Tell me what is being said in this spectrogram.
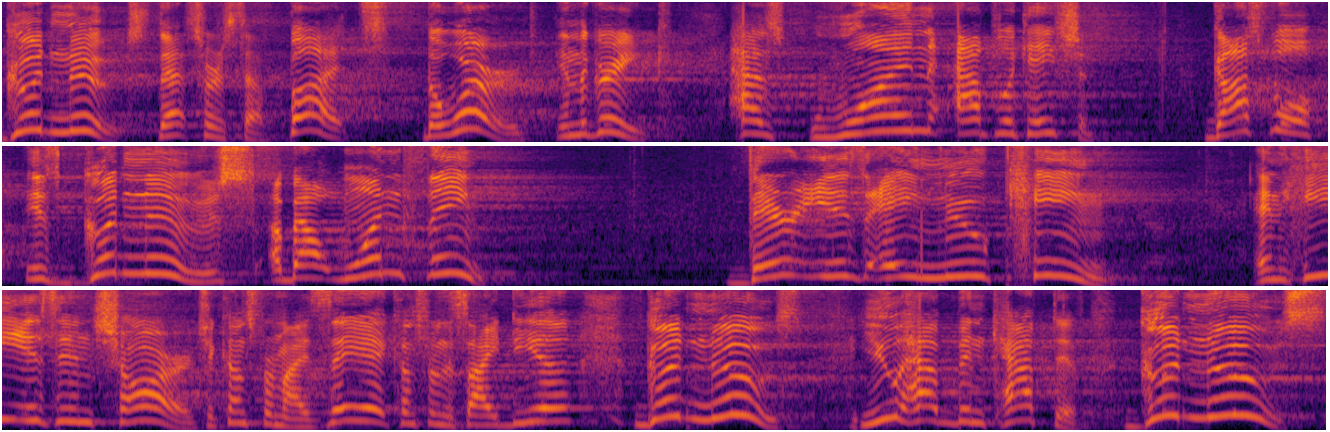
good news, that sort of stuff. But the word in the Greek has one application. Gospel is good news about one thing. There is a new king and he is in charge. It comes from Isaiah, it comes from this idea. Good news, you have been captive. Good news,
